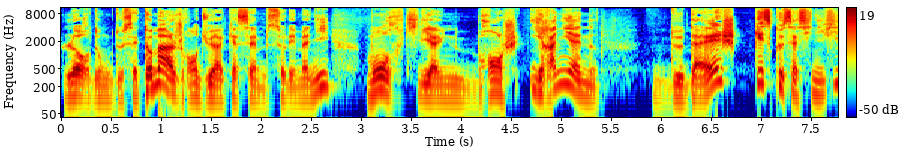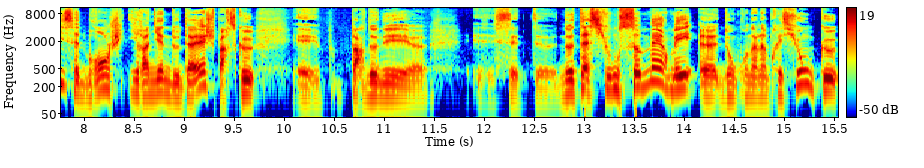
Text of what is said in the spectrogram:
lors donc de cet hommage rendu à Qassem Soleimani, montre qu'il y a une branche iranienne de Daesh. Qu'est-ce que ça signifie cette branche iranienne de Daesh? Parce que, eh, pardonnez euh, cette euh, notation sommaire, mais euh, donc on a l'impression que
